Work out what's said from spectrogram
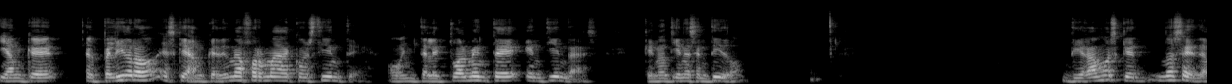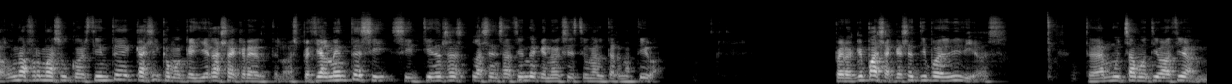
Y aunque el peligro es que aunque de una forma consciente o intelectualmente entiendas que no tiene sentido, digamos que, no sé, de alguna forma subconsciente casi como que llegas a creértelo, especialmente si, tienes la sensación de que no existe una alternativa. Pero ¿qué pasa? Que ese tipo de vídeos te dan mucha motivación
